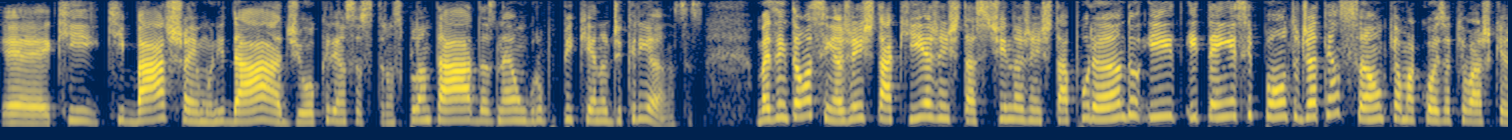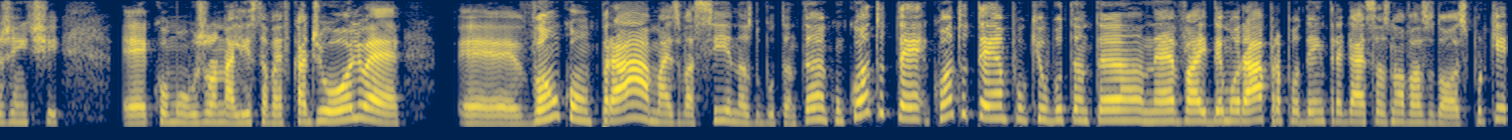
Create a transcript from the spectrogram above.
é, que, que baixa a imunidade ou crianças transplantadas, né? Um grupo pequeno de crianças. Mas então, assim, a gente está aqui, a gente está assistindo, a gente está apurando e, e tem esse ponto de atenção, que é uma coisa que eu acho que a gente é, como o jornalista vai ficar de olho, é, é, vão comprar mais vacinas do Butantan? Com quanto, te quanto tempo que o Butantan né, vai demorar para poder entregar essas novas doses? Porque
